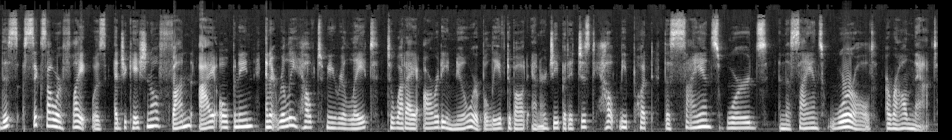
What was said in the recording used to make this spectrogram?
this six hour flight was educational, fun, eye opening, and it really helped me relate to what I already knew or believed about energy, but it just helped me put the science words and the science world around that.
